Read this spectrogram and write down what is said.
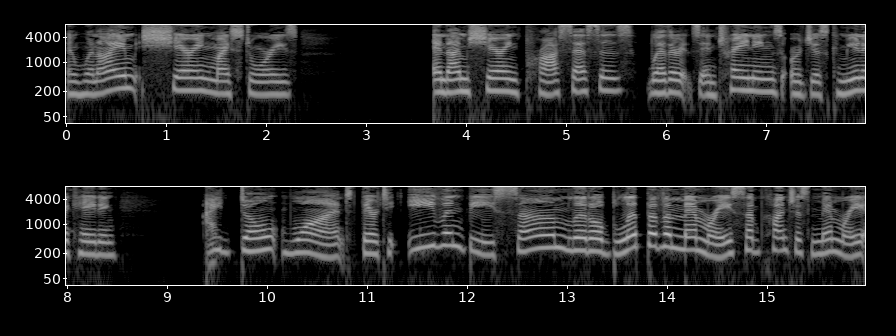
And when I'm sharing my stories and I'm sharing processes, whether it's in trainings or just communicating, I don't want there to even be some little blip of a memory, subconscious memory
